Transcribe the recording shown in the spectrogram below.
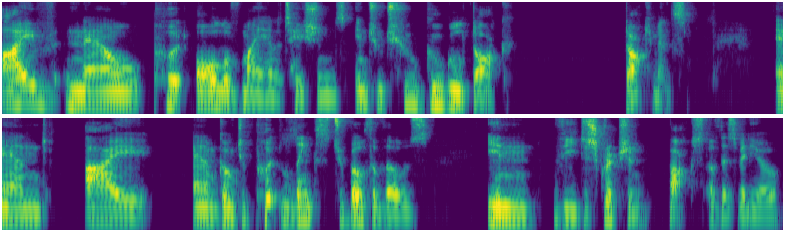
I've now put all of my annotations into two Google Doc documents. And I am going to put links to both of those in the description box of this video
